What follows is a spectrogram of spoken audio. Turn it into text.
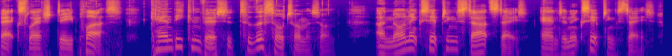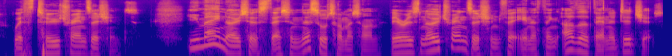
backslash d plus, can be converted to this automaton, a non-accepting start state and an accepting state, with two transitions. You may notice that in this automaton there is no transition for anything other than a digit.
